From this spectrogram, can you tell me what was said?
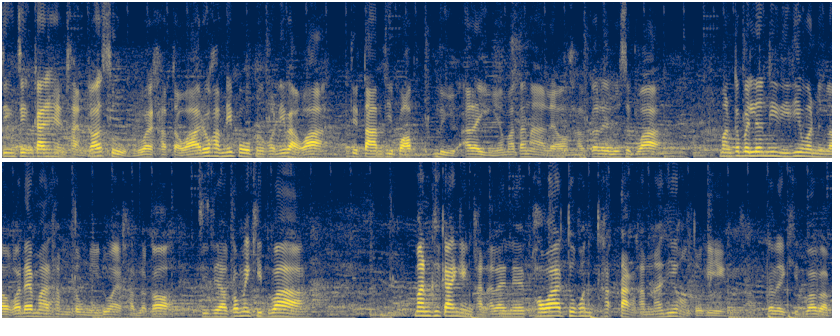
จริง ๆ การแข่งขันก็สูงด้วยครับ แต่ว่าด้วยความที่โปเป็นคนที่แบบว่า ติดตามทีป๊อปหรืออะไรอย่างเงี้ยมาตั้งนานแล้วครับ ก็เลยรู้สึกว่ามันก็เป็นเรื่องที่ดีที่วันหนึ่งเราก็ได้มาทำตรงนี้ด้วยครับ แล้วก็จริงๆเราก็ไม่คิดว่า มันคือการแข่งขันอะไรเนี่ยเพราะว่าทุกคนต่างทำหน้าที่ของตัวเองครับก็เลยคิดว่าแบบ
